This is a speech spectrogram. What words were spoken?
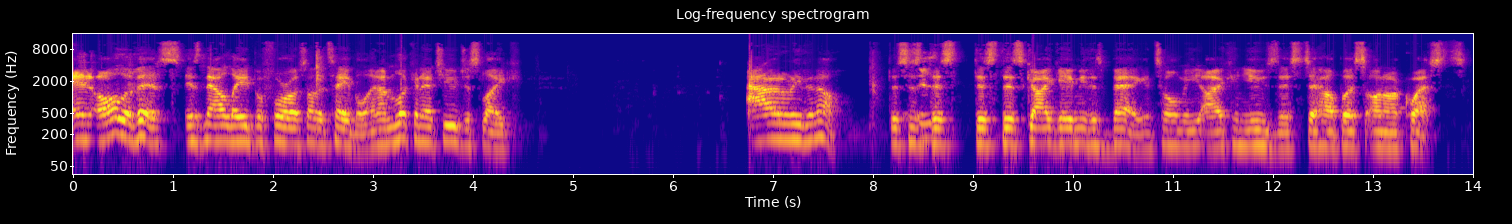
and all of this is now laid before us on the table, and I'm looking at you just like I don't even know. This is Is- this this this guy gave me this bag and told me I can use this to help us on our quests.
